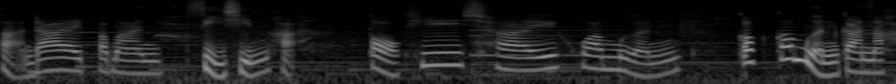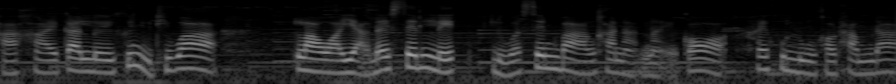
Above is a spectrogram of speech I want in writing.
สารได้ประมาณ 4 ชิ้นค่ะ ตอกที่ใช้ความเหมือนก็ก็เหมือนกันนะคะคล้ายกันเลยขึ้นอยู่ที่ว่าเราอยากได้เส้นเล็ก หรือว่าเส้นบางขนาดไหนก็ให้คุณลุงเขาทำได้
